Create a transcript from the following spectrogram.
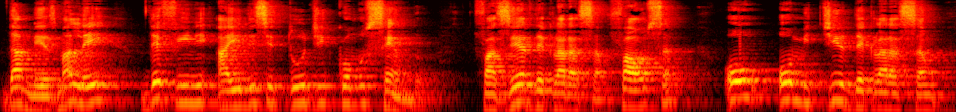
da mesma lei define a ilicitude como sendo fazer declaração falsa ou omitir declaração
